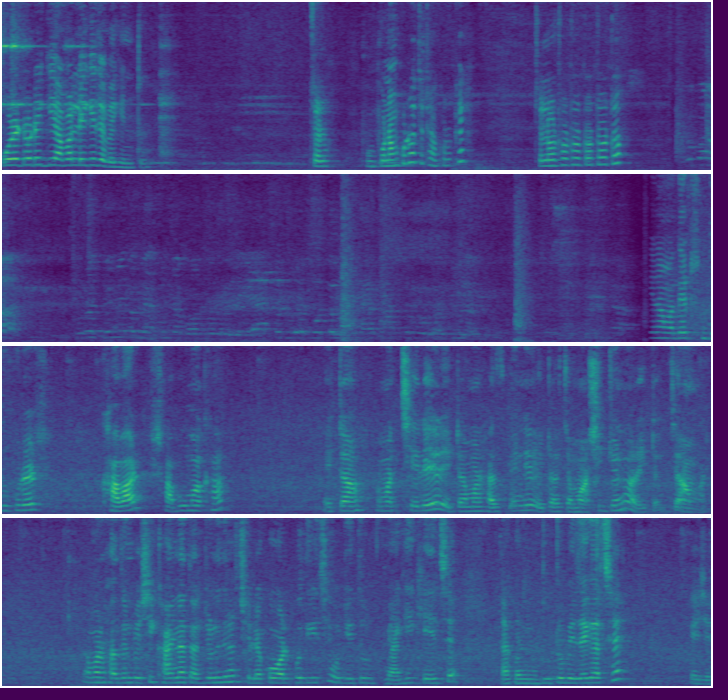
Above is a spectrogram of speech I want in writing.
পড়ে টরে গিয়ে আবার লেগে যাবে কিন্তু। চলো, প্রণাম করো তো ঠাকুরকে। চলো, ওঠো ওঠো ওঠো ওঠো। আমাদের দুপুরের খাবার, সাবু মাখা। এটা আমার ছেলের, এটা আমার হাজব্যান্ডের এটা হচ্ছে মাসির জন্য আর এটা হচ্ছে আমার। আমার হাজব্যান্ড বেশি খায় না, তার জন্য দিন ছেলেকেও অল্প দিয়েছি, ও যেহেতু ম্যাগি খেয়েছে, এখন দুটো বেজে গেছে। এই যে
